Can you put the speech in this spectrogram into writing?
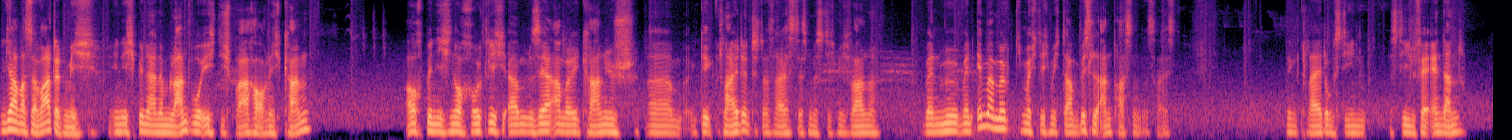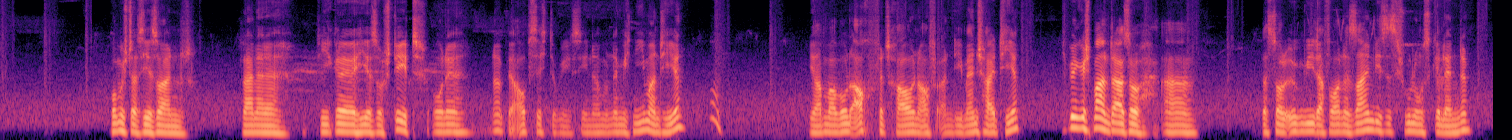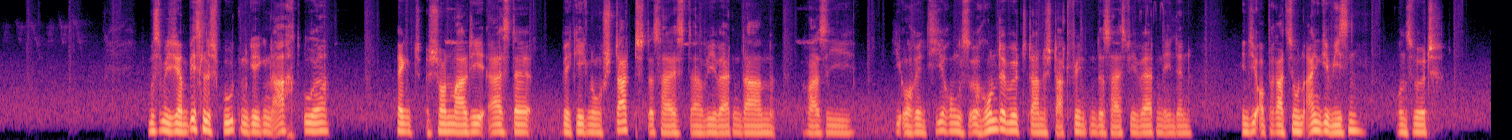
Ja, was erwartet mich? Ich bin in einem Land, wo ich die Sprache auch nicht kann. Auch bin ich noch wirklich ähm, sehr amerikanisch ähm, gekleidet. Das heißt, das müsste ich mich warnen wenn, wenn immer möglich, möchte ich mich da ein bisschen anpassen. Das heißt, den Kleidungsstil Stil verändern. Komisch, dass hier so ein kleiner Tiger hier so steht, ohne ne, Beaufsichtigung. Ich sehe nämlich niemand hier. Oh. Hier haben wir wohl auch Vertrauen auf an die Menschheit hier. Ich bin gespannt. Also, äh, das soll irgendwie da vorne sein, dieses Schulungsgelände muss mich ein bisschen sputen. Gegen 8 Uhr fängt schon mal die erste Begegnung statt. Das heißt, äh, wir werden dann quasi die Orientierungsrunde wird dann stattfinden. Das heißt, wir werden in, den, in die Operation eingewiesen. Uns wird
